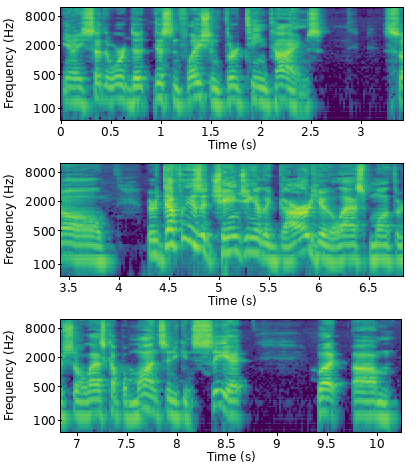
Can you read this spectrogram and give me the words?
You know, he said the word di- disinflation thirteen times. So there definitely is a changing of the guard here the last month or so, last couple months, and you can see it. But um,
